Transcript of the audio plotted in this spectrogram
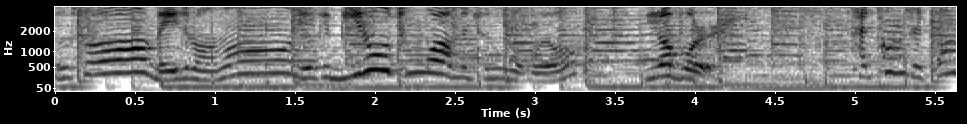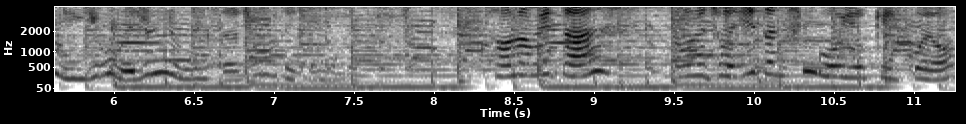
여기서 메이드 러너, 여기 미로 통과하면 주는 거고요. 미러볼. 달콤 새콤? 이거 왜 주는지 모르겠어요. 처음부터 있던 건데. 자, 그럼 일단, 자, 오늘 저 일단 친구 이렇게 있고요.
